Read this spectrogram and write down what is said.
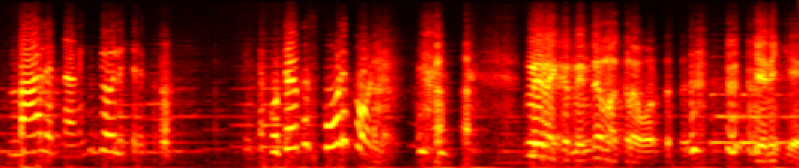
ബാലറ്റിനാണെങ്കിൽ ജോലി തിരക്കും. പിന്നെ കുട്ടികൾക്ക് സ്കൂളിൽ പോകണ്ടേ നിനക്ക് നിന്റെ മക്കളെ ഓർത്തിട്ട് എനിക്ക്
